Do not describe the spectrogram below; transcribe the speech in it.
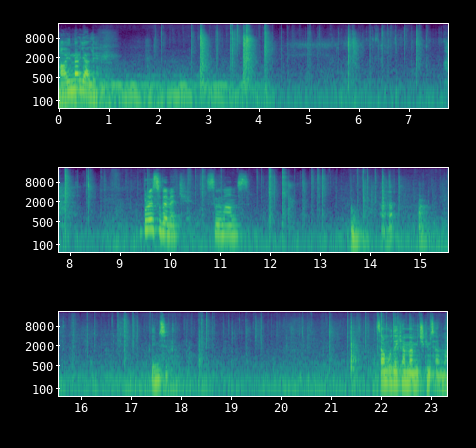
Hainler geldi. Burası demek. Sığınağınız. İyi misin? Sen buradayken ben bir çıkayım Selma.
